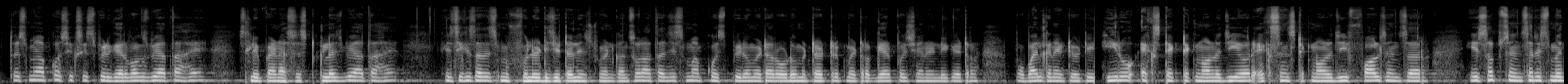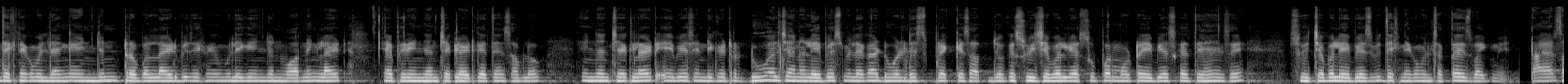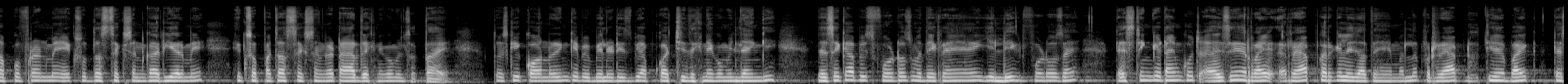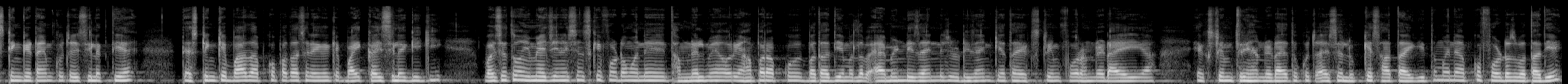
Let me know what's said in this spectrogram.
तो इसमें आपको सिक्स स्पीड गेयरबॉक्स भी आता है स्लिप एंड असिस्ट क्लच भी आता है। इसी के साथ इसमें फुली डिजिटल इंस्ट्रूमेंट कंसोल आता है, जिसमें आपको speedometer odometer trip meter gear position indicator mobile connectivity Hero Xtec technology और एक्सेंस टेक्नोलॉजी फॉल सेंसर ये सब सेंसर इसमें देखने को मिल जाएँगे। इंजन ट्रबल लाइट भी देखने को मिलेगी इंजन वार्निंग लाइट या फिर इंजन चेक लाइट कहते हैं सब लोग। Engine check light ABS indicator dual channel ABS मिलेगा डुअल डिस्क ब्रेक के साथ, जो कि स्विचेबल या सुपर मोटो एबीएस कहते हैं इसे। स्विचेबल एबीएस भी देखने को मिल सकता है इस बाइक में। टायर्स आपको फ्रंट में 110 सेक्शन का रियर में 150 सेक्शन का टायर देखने को मिल सकता है। तो इसकी कॉर्नरिंग कैपेबिलिटीज़ भी आपको अच्छी देखने को मिल जाएँगी। जैसे कि आप इस फ़ोटोज़ में देख रहे हैं, ये लीक्ड फ़ोटोज़ हैं। टेस्टिंग के टाइम कुछ ऐसे रैप करके ले जाते हैं। मतलब रैप्ड होती है बाइक टेस्टिंग के टाइम कुछ ऐसी लगती है। टेस्टिंग के बाद आपको पता चलेगा कि बाइक कैसी लगेगी वैसे तो इमेजिनेशंस के फ़ोटो मैंने थंबनेल में और यहाँ पर आपको बता दिया मतलब एबिन डिज़ाइन ने जो डिज़ाइन किया था एक्सट्रीम 400 आए या एक्सट्रीम 300 आए तो कुछ ऐसे लुक के साथ आएगी। तो मैंने आपको फ़ोटोज़ बता दिए।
